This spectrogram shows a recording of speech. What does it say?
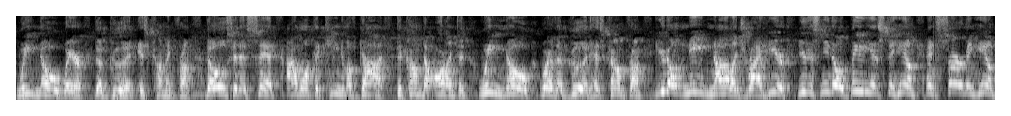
we know where the good is coming from. Those that have said, I want the kingdom of God to come to Arlington, we know where the good has come from. You don't need knowledge right here. You just need obedience to Him and serving Him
